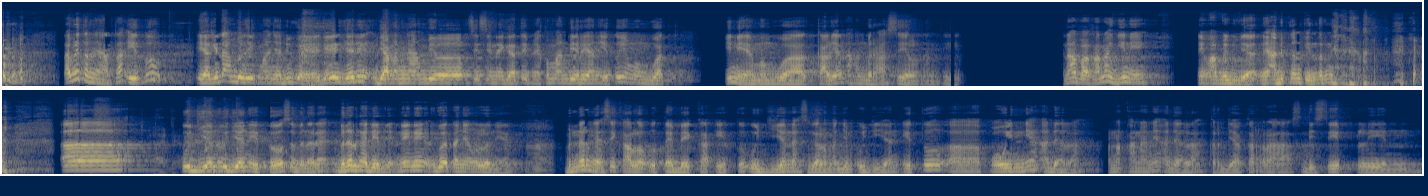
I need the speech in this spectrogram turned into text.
tapi ternyata itu ya kita ambil hikmahnya juga ya jadi jadi jangan ngambil sisi negatifnya kemandirian itu yang membuat ini ya membuat kalian akan berhasil nanti kenapa? Karena gini. Nih maaf nih ya. Nih Adip kan pinter nih. Eh, ujian-ujian itu sebenarnya bener nggak dia nih nih gue tanya dulu nih ya. Bener nggak sih kalau UTBK itu ujian dan segala macam ujian itu eh, poinnya adalah penekanannya adalah kerja keras, disiplin,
